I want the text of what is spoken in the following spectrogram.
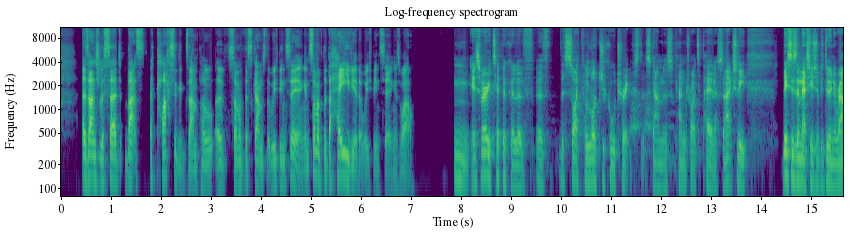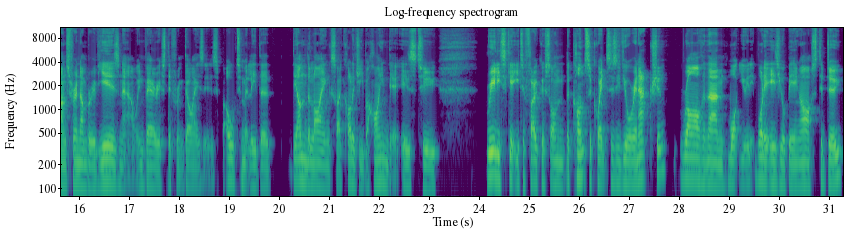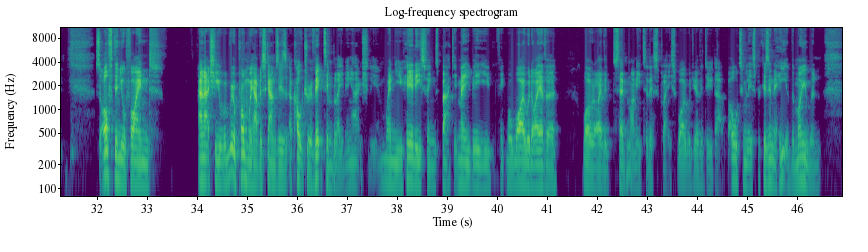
As Angela said, that's a classic example of some of the scams that we've been seeing and some of the behavior that we've been seeing as well. Mm, it's very typical of of the psychological tricks that scammers can try to pay on us. And actually, this is a message that's been doing around for a number of years now in various different guises. But ultimately, the the underlying psychology behind it is to really to get you to focus on the consequences of your inaction rather than what you what it is you're being asked to do. So often you'll find and actually a real problem we have with scams is a culture of victim blaming actually. And when you hear these things back it may be you think well why would i ever why would i ever send money to this place? Why would you ever do that? But ultimately it's because in the heat of the moment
